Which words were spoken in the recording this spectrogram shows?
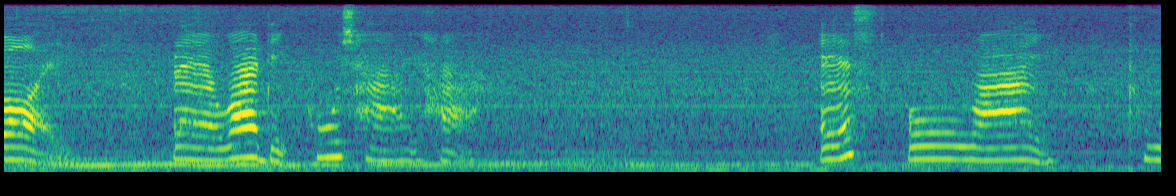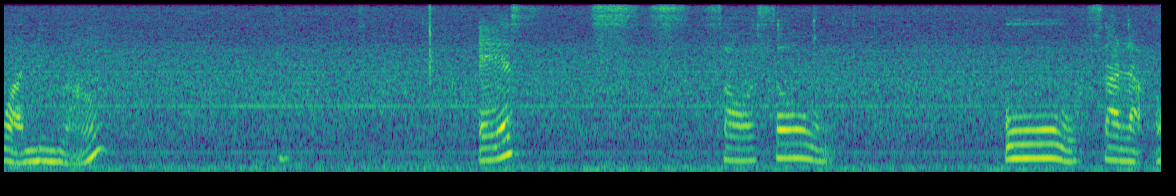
บอย แปลว่าเด็กผู้ชายค่ะ S O Y ถั่วเหลือง S ซอโซ่สระอ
